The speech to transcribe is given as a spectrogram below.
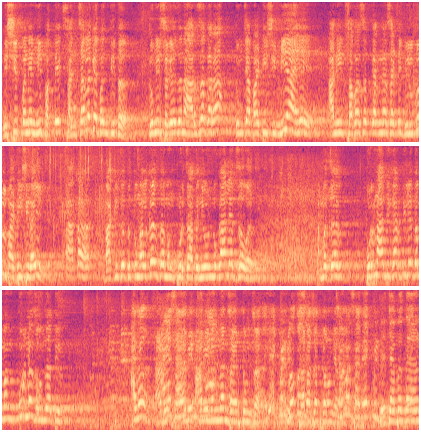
निश्चितपणे मी फक्त एक संचालक आहे पण तिथं. तुम्ही सगळेजण अर्ज करा तुमच्या पाठीशी मी आहे आणि सभासद करण्यासाठी बिलकुल पाठीशी राहील. आता बाकीचं तर तुम्हाला कळतं मग पुढचं आता निवडणूक आल्याच जवळ. मग जर पूर्ण अधिकार दिले तर मग पूर्णच होऊन जातील. हॅलो अभि- अभि- अभिनंदन साहेब तुमचं. एक मिनिट साहेब. सभासद करून घ्या चव्हाण साहेब एक मिनिट. त्याच्याबद्दल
